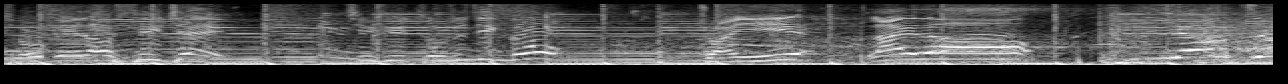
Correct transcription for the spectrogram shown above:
球给到 CJ，继续组织进攻，转移来到杨震，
